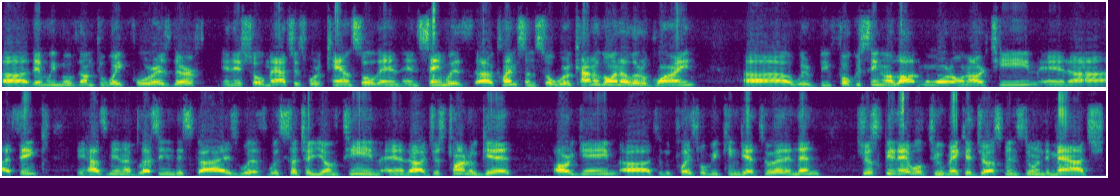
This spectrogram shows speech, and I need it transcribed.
Uh, then we moved on to Wake Forest. Their initial matches were canceled, and, and same with uh, Clemson. So we're kind of going a little blind. Uh, we've been focusing a lot more on our team, and uh, I think it has been a blessing in disguise with, with such a young team, and uh, just trying to get our game to the place where we can get to it, and then just being able to make adjustments during the match.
